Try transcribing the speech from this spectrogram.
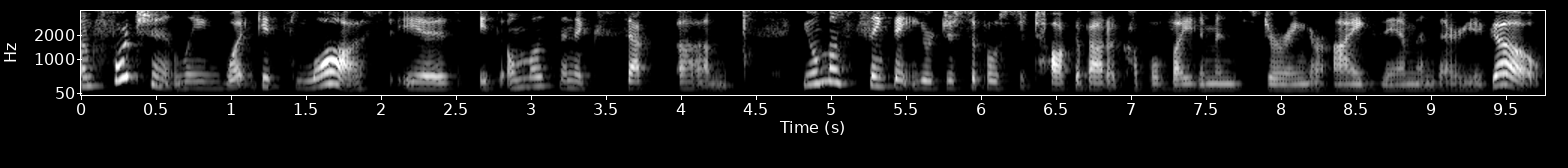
unfortunately, what gets lost is it's almost an accept. Um, you almost think that you're just supposed to talk about a couple vitamins during your eye exam, and there you go.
